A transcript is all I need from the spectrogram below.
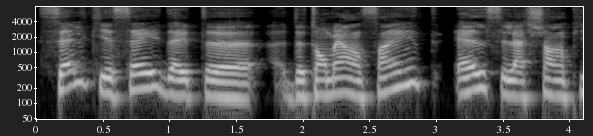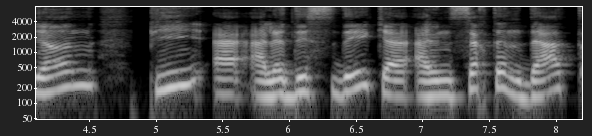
celle qui essaye d'être euh, de tomber enceinte. Elle, c'est la championne. Puis elle, a décidé qu'à une certaine date,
